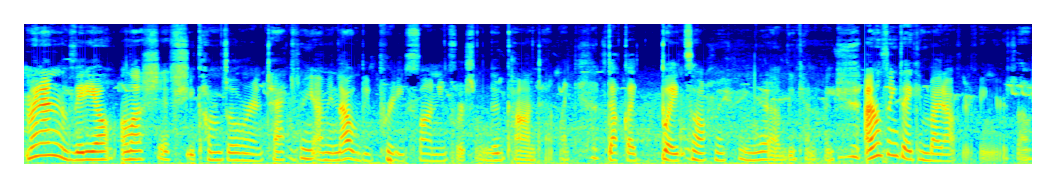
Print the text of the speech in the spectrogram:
I might end the video, unless if she comes over and attacks me. I mean, that would be pretty funny for some good content. Like, duck, like, bites off my finger. That would be kind of funny. I don't think they can bite off your fingers, though.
